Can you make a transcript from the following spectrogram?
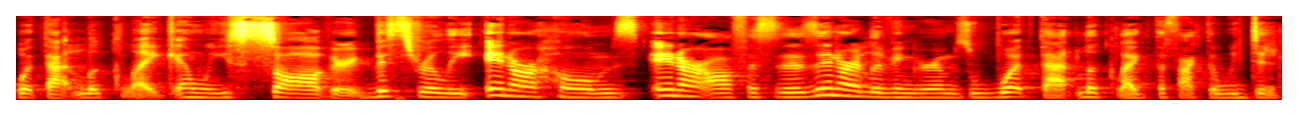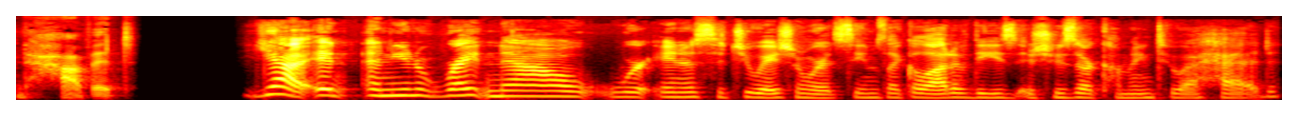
what that looked like. And we saw very viscerally in our homes, in our offices, in our living rooms, what that looked like, the fact that we didn't have it. Yeah, and and you know right now we're in a situation where it seems like a lot of these issues are coming to a head.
